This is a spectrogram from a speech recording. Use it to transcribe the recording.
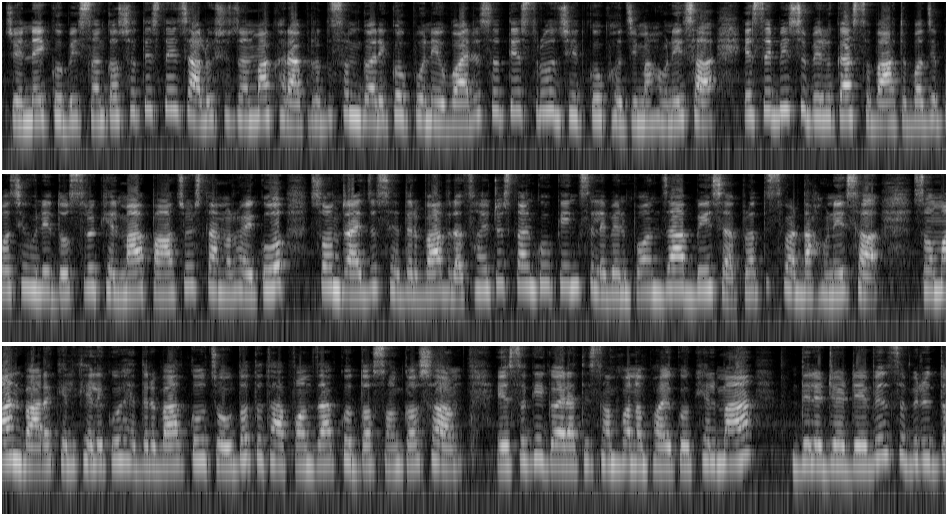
चेन्नईको बीस अङ्क छ त्यस्तै चालु सिजनमा खराब प्रदर्शन गरेको पुणे वारियर्स तेस्रो जितको खोजीमा हुनेछ। यसैबीच बेलुका सभा आठ बजेपछि हुने दोस्रो खेलमा पाँचौं स्थानमा रहेको सनराइजर्स हैदराबाद र छैटौं स्थानको किङ्स इलेभेन पन्जाब बीच प्रतिस्पर्धा हुनेछ। समान बाह्र खेल खेलेको हैदराबादको चौध तथा पन्जाबको दश अङ्क छ। यसअघि गैराती सम्पन्न भएको खेलमा दिल्ली डेभिल्स विरूद्ध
